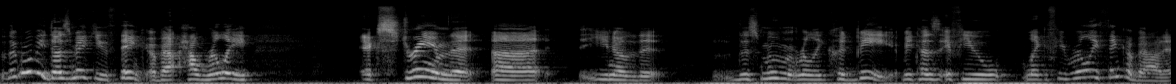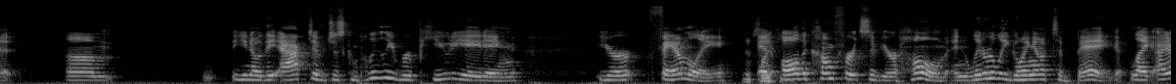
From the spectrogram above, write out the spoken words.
the movie does make you think about how really extreme that uh, you know that this movement really could be. Because if you like, if you really think about it, um, you know, the act of just completely repudiating your family It's and like- all the comforts of your home and literally going out to beg like i,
